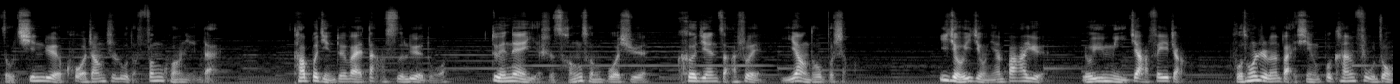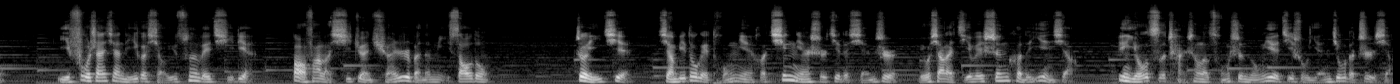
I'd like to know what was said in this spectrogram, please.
走侵略扩张之路的疯狂年代，他不仅对外大肆掠夺，对内也是层层剥削，苛捐杂税一样都不少。一九一九年八月，由于米价飞涨，普通日本百姓不堪负重，以富山县的一个小渔村为起点，爆发了席卷全日本的米骚动。这一切想必都给童年和青年时期的闲治留下了极为深刻的印象，并由此产生了从事农业技术研究的志向。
